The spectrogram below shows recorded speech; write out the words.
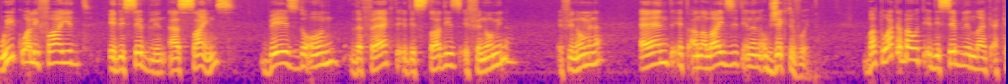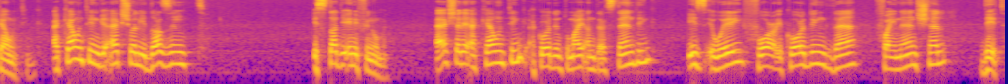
We qualified a discipline as science based on the fact it studies a phenomena, a phenomena and it analyzes it in an objective way. But what about a discipline like accounting? Accounting actually doesn't study any phenomenon. Actually, accounting, according to my understanding, is a way for recording the financial data.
